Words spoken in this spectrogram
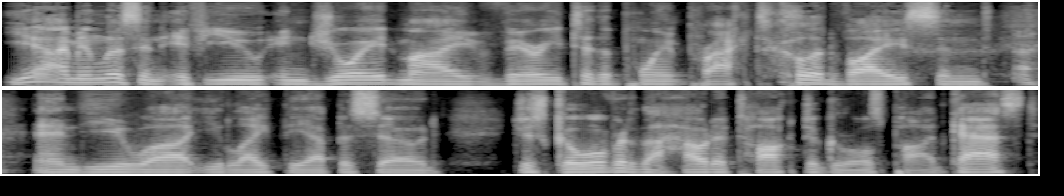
Yeah, I mean, listen, if you enjoyed my very to the point practical advice and and you uh you liked the episode, just go over to the How to Talk to Girls podcast.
